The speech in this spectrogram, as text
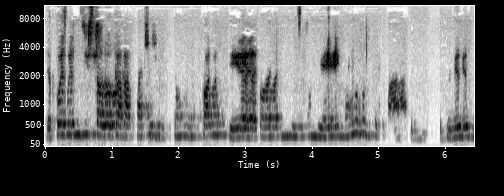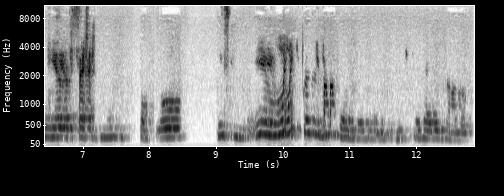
Depois a gente instalou a caixa de som na escola inteira, a escola tinha esse ambiente, nem no 94. O primeiro dinheiro de festa de mundo que comprou. Enfim, e muitas coisas bacanas né, que a gente foi realizando.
